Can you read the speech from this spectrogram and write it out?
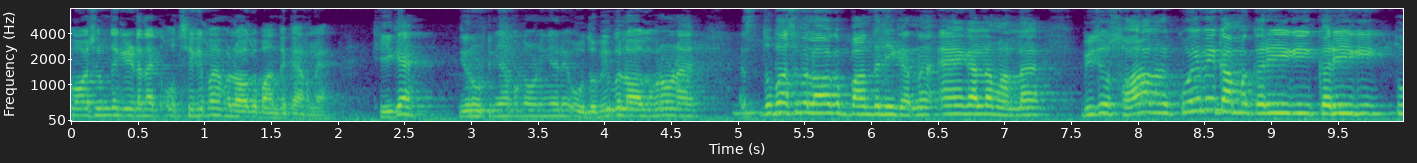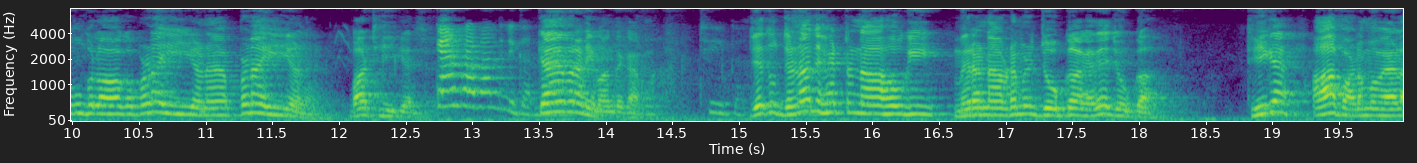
ਵਾਸ਼ਰੂਮ ਦੇ ਗੇਟ ਤੱਕ ਉੱਥੇ ਕੇ ਭਾਵੇਂ ਵਲੌਗ ਬੰਦ ਕਰ ਲਿਆ ਠੀਕ ਹੈ? ਜੇ ਰੋਟੀਆਂ ਪਕਾਉਣੀਆਂ ਨੇ ਉਦੋਂ ਵੀ ਵਲੌਗ ਬਣਾਉਣਾ ਹੈ। ਤੂੰ ਬਸ ਵਲੌਗ ਬੰਦ ਨਹੀਂ ਕਰਨਾ ਐਂ ਗੱਲ ਮੰਨ ਲੈ ਵੀ ਜੋ ਸਾਰਾ ਦਿਨ ਕੋਈ ਵੀ ਕੰਮ ਕਰੀਗੀ ਕਰੀਗੀ ਤੂੰ ਵਲੌਗ ਬਣਾਈ ਜਾਣਾ ਬਣਾਈ ਜਾਣਾ ਬਸ ਠੀਕ ਹੈ। ਕੈਮਰਾ ਬੰਦ ਨਹੀਂ ਕਰਨਾ। ਕੈਮਰਾ ਨਹੀਂ ਬੰਦ ਕਰਨਾ। ਠੀਕ ਹੈ। ਜੇ ਤੂੰ ਦਿਨਾਂ 'ਚ ਹਿੱਟ ਨਾ ਹੋਗੀ ਮੇਰਾ ਨਾਮ ਤਾਂ ਮੈਨੂੰ ਜੋਗਾ ਕਹਿੰਦੇ ਜੋਗਾ। ਠੀਕ ਹੈ? ਆਹ ਫੜ ਮੋਬਾਈਲ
